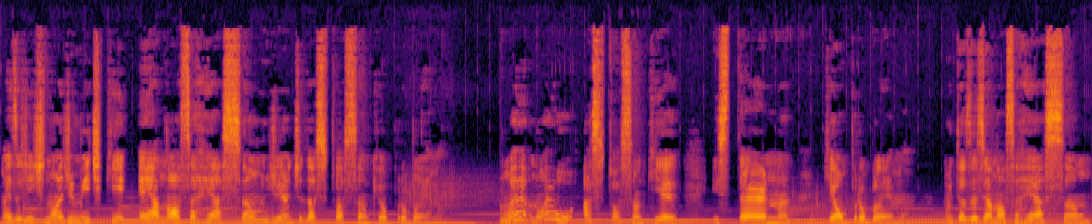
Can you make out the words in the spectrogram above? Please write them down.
Mas a gente não admite que é a nossa reação diante da situação que é o problema. Não é, não é a situação que é externa que é um problema. Muitas vezes é a nossa reação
